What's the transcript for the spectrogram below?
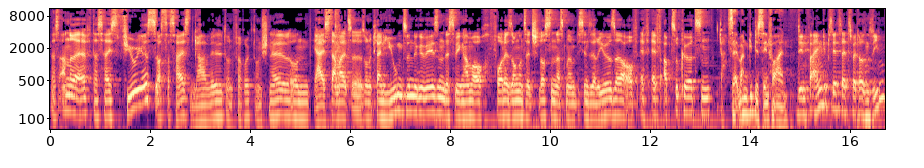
Das andere F, das heißt Furious. Was das heißt? Ja, wild und verrückt und schnell und ja, ist damals äh, so eine kleine Jugendsünde gewesen. Deswegen haben wir auch vor der Saison uns entschlossen, das mal ein bisschen seriöser auf FF abzukürzen. Ja, Seit wann gibt es den Verein? Den Verein gibt es jetzt seit 2007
